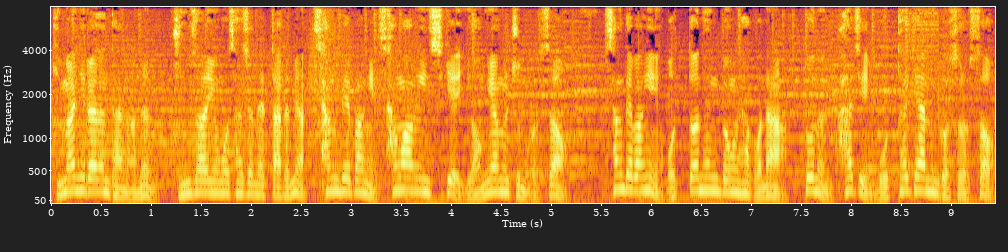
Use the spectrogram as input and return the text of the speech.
기만이라는 단어는 군사용어 사전에 따르면 상대방의 상황인식에 영향을 줌으로써 상대방이 어떤 행동을 하거나 또는 하지 못하게 하는 것으로서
